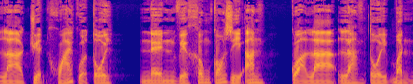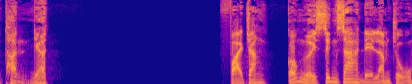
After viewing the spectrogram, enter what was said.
là chuyện khoái của tôi, nên việc không có gì ăn quả là làm tôi bẩn thần nhất. Phải chăng có người sinh ra để làm chủ?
